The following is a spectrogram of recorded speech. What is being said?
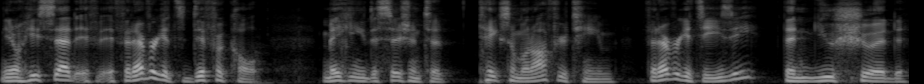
You know, he said if, if it ever gets difficult making a decision to take someone off your team, if it ever gets easy, then you should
